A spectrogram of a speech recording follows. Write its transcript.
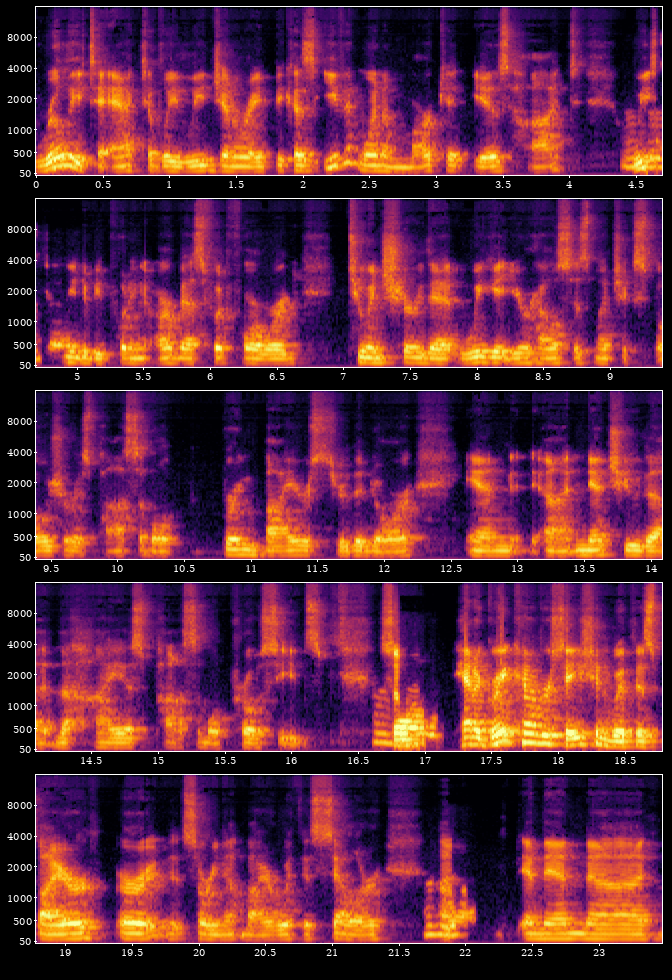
really to actively lead generate because even when a market is hot, mm-hmm. we still need to be putting our best foot forward to ensure that we get your house as much exposure as possible bring buyers through the door and uh, net you the, the highest possible proceeds. Mm-hmm. So had a great conversation with this buyer, or sorry, not buyer, with this seller. Mm-hmm. Uh, and then uh,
